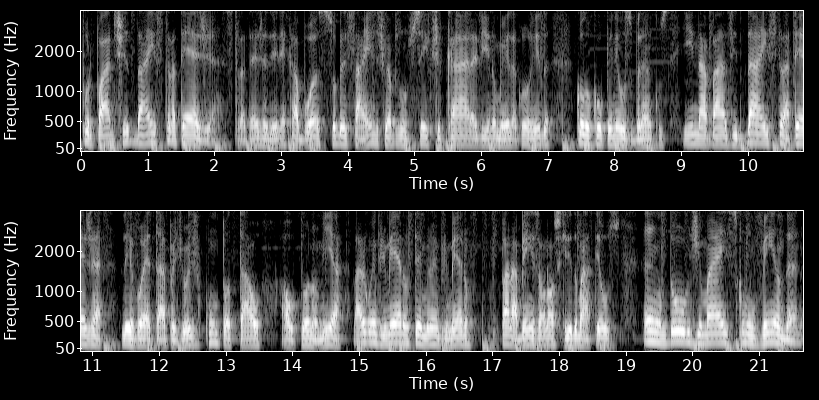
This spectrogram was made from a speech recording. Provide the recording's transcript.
por parte da estratégia. A estratégia dele acabou sobressaindo. Tivemos um safety car ali no meio da corrida, colocou pneus brancos e, na base da estratégia, levou a etapa de hoje com total autonomia. Largou em primeiro, terminou em primeiro. Parabéns ao nosso querido Matheus. Andou demais como vem andando.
